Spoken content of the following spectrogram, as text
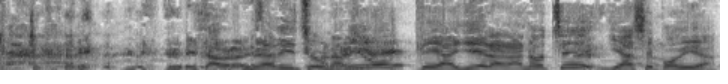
Me ha dicho, un amigo ¿eh? que ayer a la noche ya se podía.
